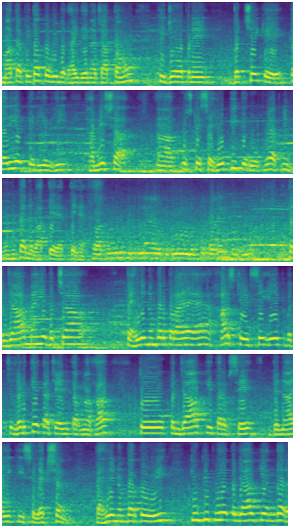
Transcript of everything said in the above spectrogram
माता पिता को भी बधाई देना चाहता हूँ कि जो अपने बच्चे के करियर के लिए भी हमेशा आ, उसके सहयोगी के रूप में अपनी भूमिका निभाते रहते हैं। पंजाब में ये बच्चा पहले नंबर पर आया है हर स्टेट से एक बच्चे लड़के का चयन करना था। तो पंजाब की तरफ़ से बिनाई की सिलेक्शन पहले नंबर पर हुई क्योंकि पूरे पंजाब के अंदर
